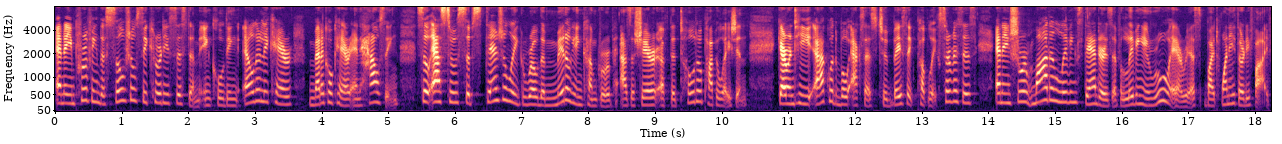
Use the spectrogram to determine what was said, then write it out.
and improving the social security system, including elderly care, medical care, and housing, so as to substantially grow the middle income group as a share of the total population, guarantee equitable access to basic public services, and ensure modern living standards of living in rural areas by 2035.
